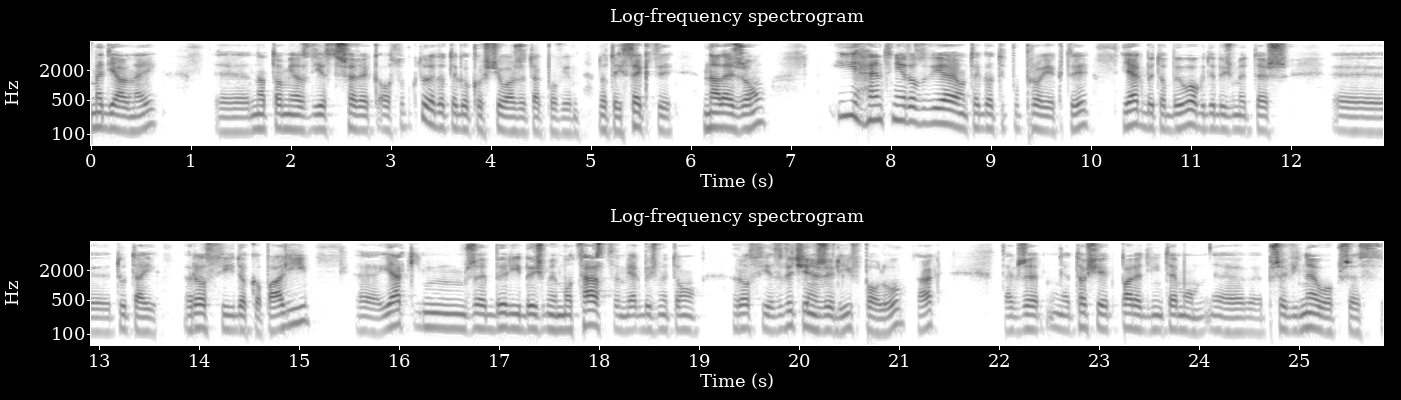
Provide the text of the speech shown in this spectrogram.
medialnej. Natomiast jest szereg osób, które do tego kościoła, że tak powiem, do tej sekty należą, i chętnie rozwijają tego typu projekty. Jakby to było, gdybyśmy też e, tutaj Rosji dokopali, e, jakim, że bylibyśmy mocarstwem, jakbyśmy tą Rosję zwyciężyli w polu, tak? Także to się parę dni temu e, przewinęło przez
